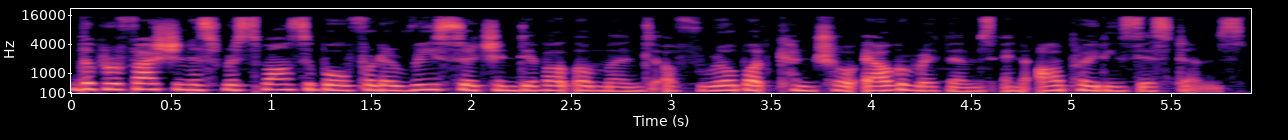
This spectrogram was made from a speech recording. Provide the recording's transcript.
The profession is responsible for the research and development of robot control algorithms and operating systems.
